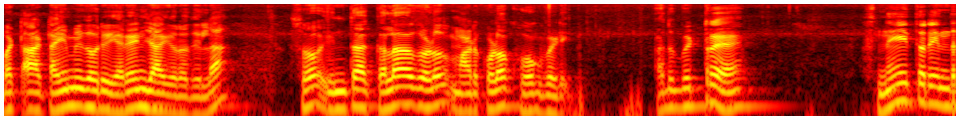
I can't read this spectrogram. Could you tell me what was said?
ಬಟ್ ಆ ಟೈಮಿಗೆ ಅವ್ರಿಗೆ ಅರೇಂಜ್ ಆಗಿರೋದಿಲ್ಲ. ಸೊ ಇಂಥ ಕಲಹಗಳು ಮಾಡ್ಕೊಳ್ಳೋಕೆ ಹೋಗಬೇಡಿ. ಅದು ಬಿಟ್ಟರೆ ಸ್ನೇಹಿತರಿಂದ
